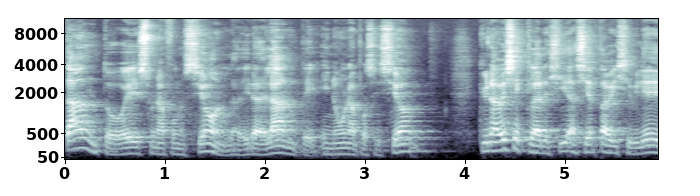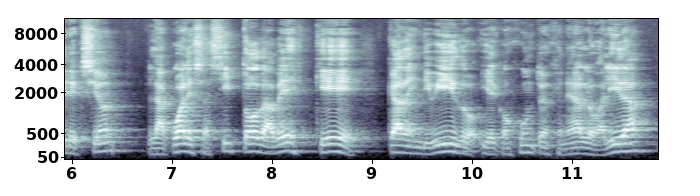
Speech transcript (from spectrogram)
Tanto es una función la de ir adelante y no una posición, que una vez esclarecida cierta visibilidad y dirección, la cual es así toda vez que cada individuo y el conjunto en general lo valida,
